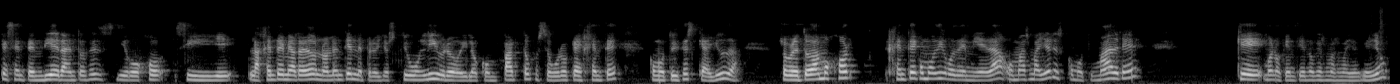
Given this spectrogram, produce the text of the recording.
que se entendiera. Entonces digo, ojo, si la gente de mi alrededor no lo entiende, pero yo escribo un libro y lo comparto, pues seguro que hay gente, como tú dices, que ayuda. Sobre todo a lo mejor gente, como digo, de mi edad o más mayores, como tu madre, que, bueno, que entiendo que es más mayor que yo.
